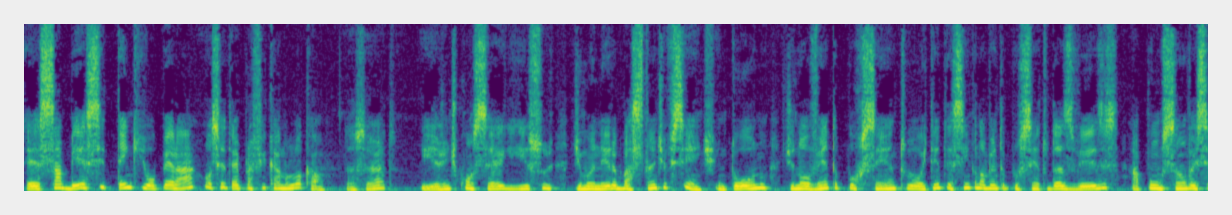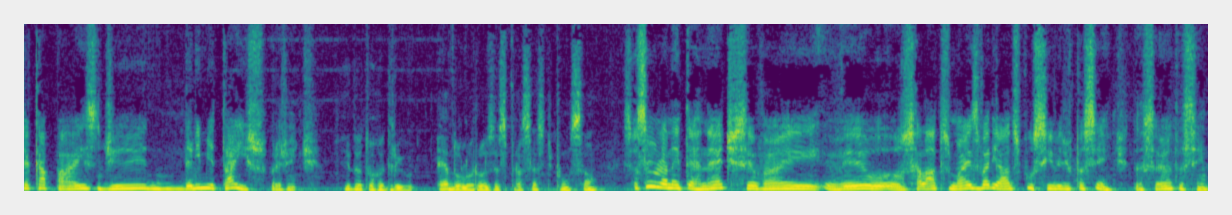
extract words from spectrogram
é saber se tem que operar ou se é para ficar no local, tá certo? E a gente consegue isso de maneira bastante eficiente. Em torno de 90%, 85% a 90% das vezes, a punção vai ser capaz de delimitar isso para a gente. E, doutor Rodrigo, é doloroso esse processo de punção? Se você olhar na internet, você vai ver os relatos mais variados possíveis de paciente, tá certo? Assim,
